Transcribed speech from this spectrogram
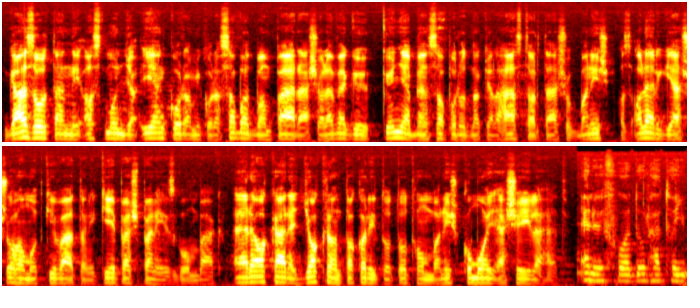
Gázoltánné azt mondja, ilyenkor, amikor a szabadban párás a levegő, könnyebben szaporodnak el a háztartásokban is az allergiás rohamot kiváltani képes penészgombák. Erre akár egy gyakran takarított otthonban is komoly esély lehet. Előfordulhat, hogy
